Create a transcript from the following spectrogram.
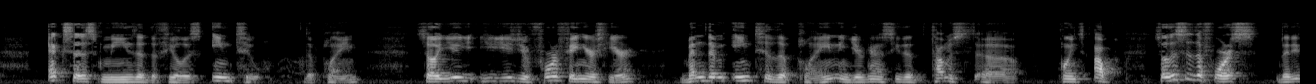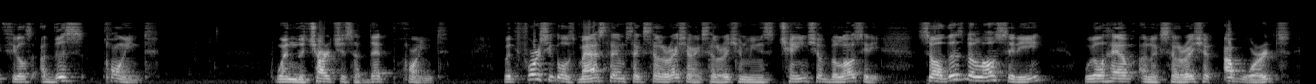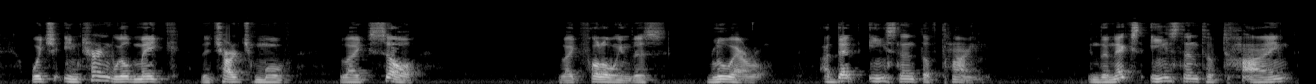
excess means that the field is into the plane. So you, you use your four fingers here, bend them into the plane, and you're going to see that the thumb uh, points up. So this is the force that it feels at this point when the charge is at that point. But force equals mass times acceleration. Acceleration means change of velocity. So this velocity will have an acceleration upwards, which in turn will make the charge move like so, like following this blue arrow at that instant of time. In the next instant of time,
